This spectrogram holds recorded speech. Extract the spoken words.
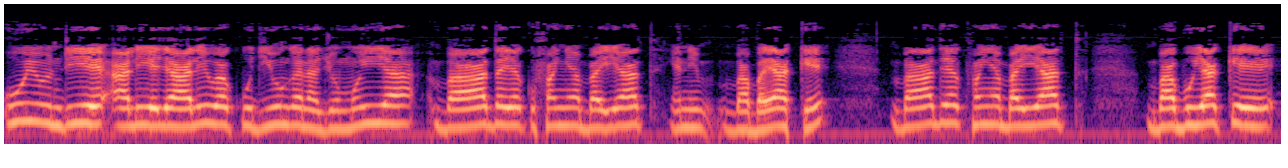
huyu ndiye aliyejaaliwa kujiunga na jumuiya baada ya kufanya bayat yani baba yake. Baada ya kufanya bayat babu yake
